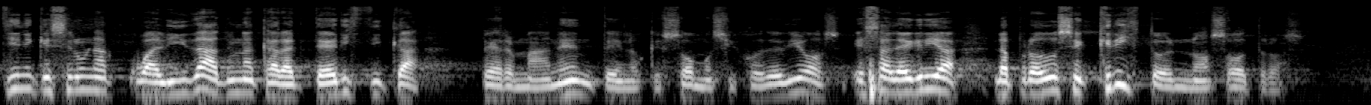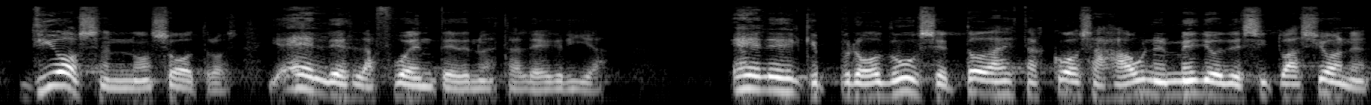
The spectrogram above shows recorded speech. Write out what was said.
tiene que ser una cualidad, una característica permanente en los que somos hijos de Dios. Esa alegría la produce Cristo en nosotros, Dios en nosotros. Y Él es la fuente de nuestra alegría. Él es el que produce todas estas cosas, aún en medio de situaciones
